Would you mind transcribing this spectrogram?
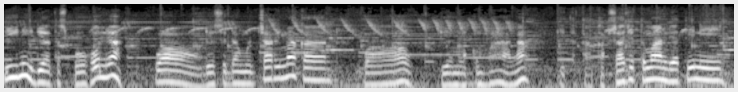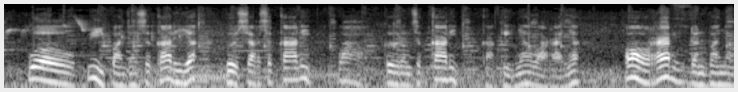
Ini di atas pohon ya. Wow dia sedang mencari makan. Wow dia mau ke mana kita tangkap saja teman lihat ini. Wow wih panjang sekali ya. Besar sekali. Wow keren sekali. Kakinya warnanya oranye dan banyak.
